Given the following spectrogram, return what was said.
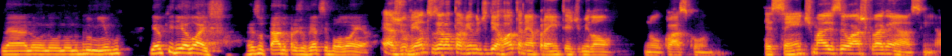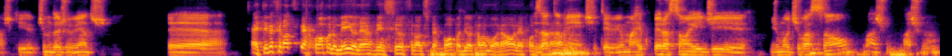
né, no, no, no, domingo. E aí eu queria, Lois, resultado para Juventus e Bolonha? É, a Juventus ela está vindo de derrota, né, para Inter de Milão no clássico recente, mas eu acho que vai ganhar, assim. Acho que o time da Juventus é... é teve a final da Supercopa no meio, né? Venceu a final da Supercopa, deu aquela moral, né? Exatamente. Teve uma recuperação aí de, de motivação. Acho, acho,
